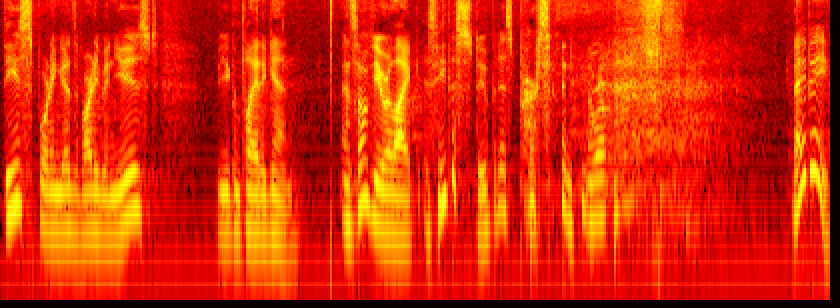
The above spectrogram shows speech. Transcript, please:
These sporting goods have already been used, but you can play it again. And some of you are like, is he the stupidest person in the world? Maybe.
